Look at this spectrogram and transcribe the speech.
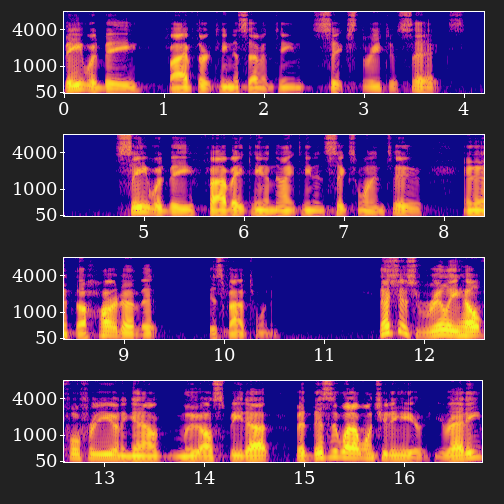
B would be 5, 13 to 17, 6, 3 to 6. C would be 5, 18 and 19, and 6, 1 and 2. And at the heart of it is 520. That's just really helpful for you. And again, I'll move, I'll speed up. But this is what I want you to hear. You ready?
